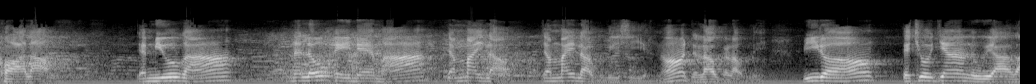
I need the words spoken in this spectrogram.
ထွာလောက်တစ်မျိုးကနှလုံးအိမ်ထဲမှာတမိုက်လောက်တမိုက်လောက်ကလေးရှိရနော်ဒီလောက်ကလောက်လေးပြီးတော့တချို့ကျမ်းလူရက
